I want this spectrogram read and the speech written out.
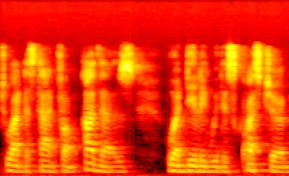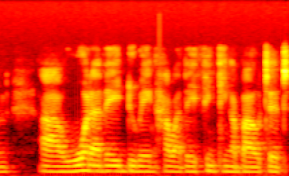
to understand from others who are dealing with this question what are they doing, how are they thinking about it,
